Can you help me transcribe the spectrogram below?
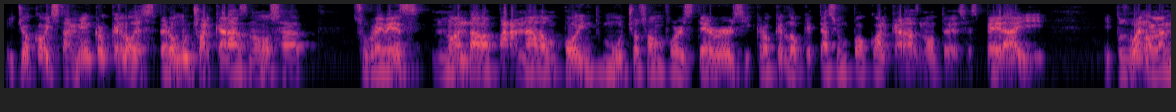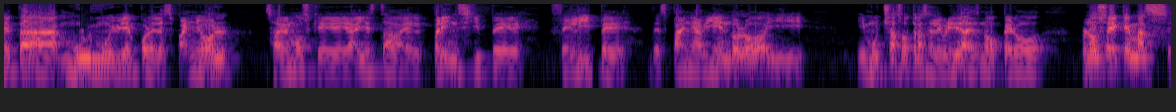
Y Djokovic también creo que lo desesperó mucho Alcaraz, ¿no? O sea, su revés no andaba para nada on point, muchos on forced errors, y creo que es lo que te hace un poco Alcaraz, ¿no? Te desespera y, y pues bueno, la neta, muy, muy bien por el español. Sabemos que ahí estaba el príncipe Felipe de España viéndolo y, y muchas otras celebridades, ¿no? Pero, no sé qué más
